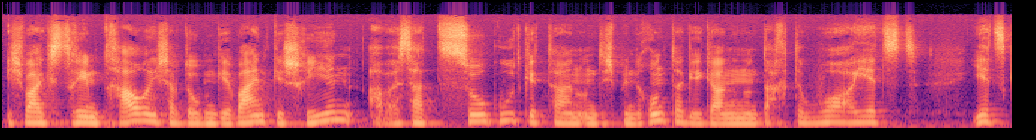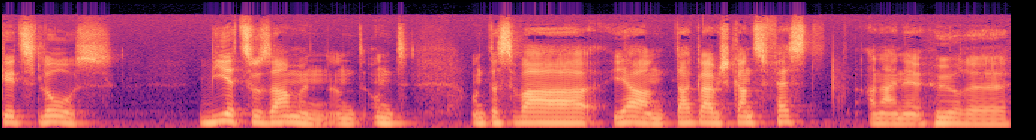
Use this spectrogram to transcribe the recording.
ich war extrem traurig, ich habe da oben geweint, geschrien, aber es hat so gut getan und ich bin runtergegangen und dachte, wow, jetzt, jetzt geht's los wir zusammen. Und, und, und das war, ja, und da glaube ich ganz fest an eine höhere,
